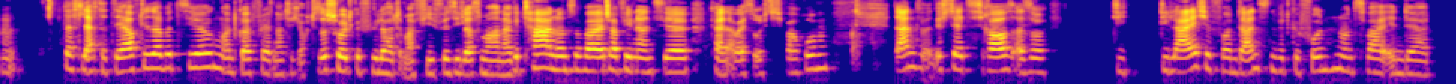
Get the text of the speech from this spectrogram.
Hm. Das lastet sehr auf dieser Beziehung und Godfrey hat natürlich auch diese Schuldgefühle, hat immer viel für Silas Marner getan und so weiter, finanziell. Keiner weiß so richtig warum. Dann stellt sich raus, also die, die Leiche von Dunstan wird gefunden und zwar in, der,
